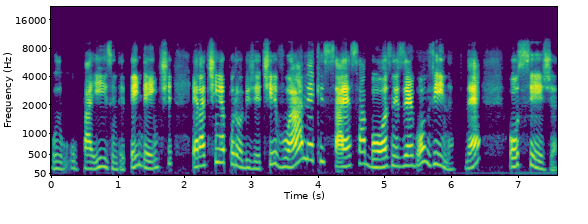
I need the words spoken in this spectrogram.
o, o país independente, ela tinha por objetivo anexar essa Bósnia-Herzegovina, né? Ou seja,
